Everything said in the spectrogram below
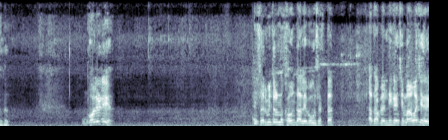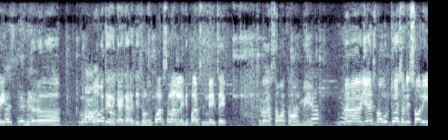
क्वालिटी आहे. सर मित्रांनो खाऊन झाले बघू शकता. आता आपल्याला निघायचे मामाच्या घरी. तर मामाच्या घरी काय करायचे थोडस पार्सल आणलंय ते पार्सल द्यायचंय. हे बघा समर्थ म्हणून मी. तर यश भाऊ तुझ्यासाठी सॉरी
